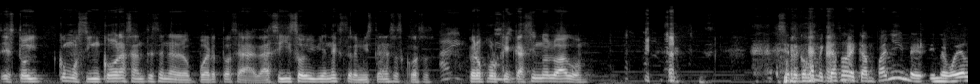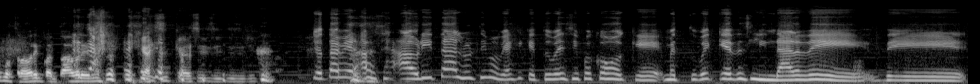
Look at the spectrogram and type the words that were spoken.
estoy como cinco horas antes en el aeropuerto. O sea, así soy bien extremista en esas cosas. ay, Pero porque casi no lo hago. Si recojo mi casa de campaña y me, y me voy al mostrador en cuanto abre. casi, casi, sí, sí, sí. Yo también, o sea, ahorita el último viaje que tuve sí fue como que me tuve que deslindar de, de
